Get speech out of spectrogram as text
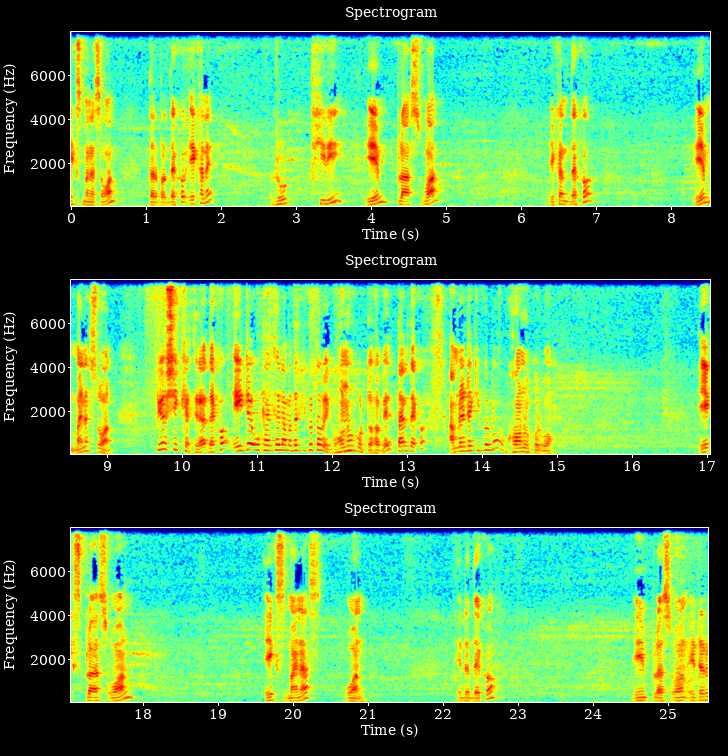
x minus one তারপর দেখো, এখানে root three m plus one এখানে দেখো এম মাইনাস ওয়ান প্রিয় শিক্ষার্থীরা, দেখো, এইটা উঠাইতে হলে আমাদের কী করতে হবে? ঘন করতে হবে। তাহলে দেখো, আমরা এটা কী করব? ঘন করব। X plus one x minus one এটা দেখো এম প্লাস ওয়ান এটার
